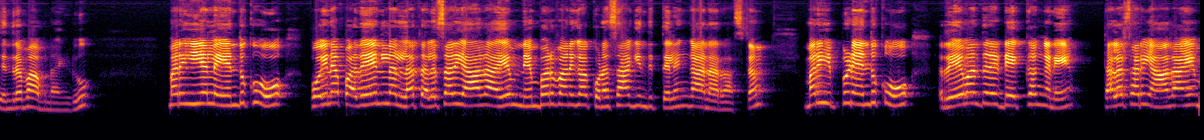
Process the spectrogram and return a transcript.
చంద్రబాబు నాయుడు. మరి ఇవాళ ఎందుకు పోయిన పదేళ్ళలో తలసరి ఆదాయం నెంబర్ వన్గా కొనసాగింది తెలంగాణ రాష్ట్రం. మరి ఇప్పుడు ఎందుకు రేవంత్ రెడ్డి ఎక్కంగానే తలసరి ఆదాయం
